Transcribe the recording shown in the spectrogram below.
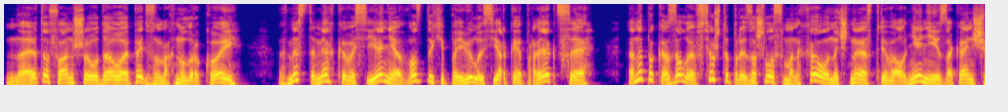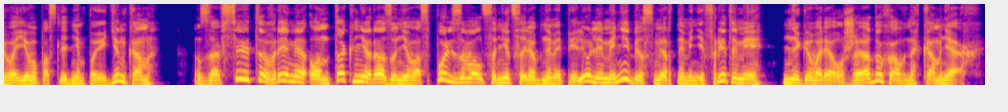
На это Фан Шоудао опять взмахнул рукой. Вместо мягкого сияния в воздухе появилась яркая проекция. Она показала все, что произошло с Манхао, начиная с треволнения и заканчивая его последним поединком. За все это время он так ни разу не воспользовался ни целебными пилюлями, ни бессмертными нефритами, не говоря уже о духовных камнях.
